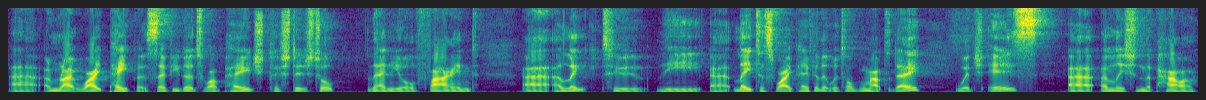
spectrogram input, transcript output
uh, and write white papers. So if you go to our page, Cush Digital, then you'll find uh, a link to the uh, latest white paper that we're talking about today, which is uh, Unleashing the Power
